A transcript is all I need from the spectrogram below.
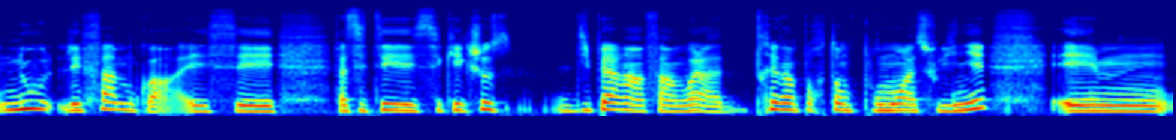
nous les femmes quoi. Et c'est enfin c'était c'est quelque chose d'hyper enfin voilà très important pour moi à souligner. Et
